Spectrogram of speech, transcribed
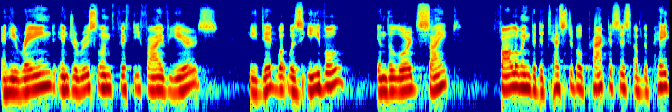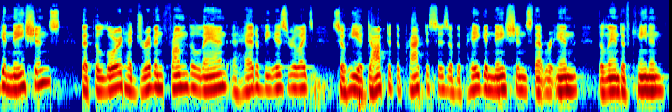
and he reigned in Jerusalem 55 years. He did what was evil in the Lord's sight, following the detestable practices of the pagan nations that the Lord had driven from the land ahead of the Israelites. So he adopted the practices of the pagan nations that were in the land of Canaan,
